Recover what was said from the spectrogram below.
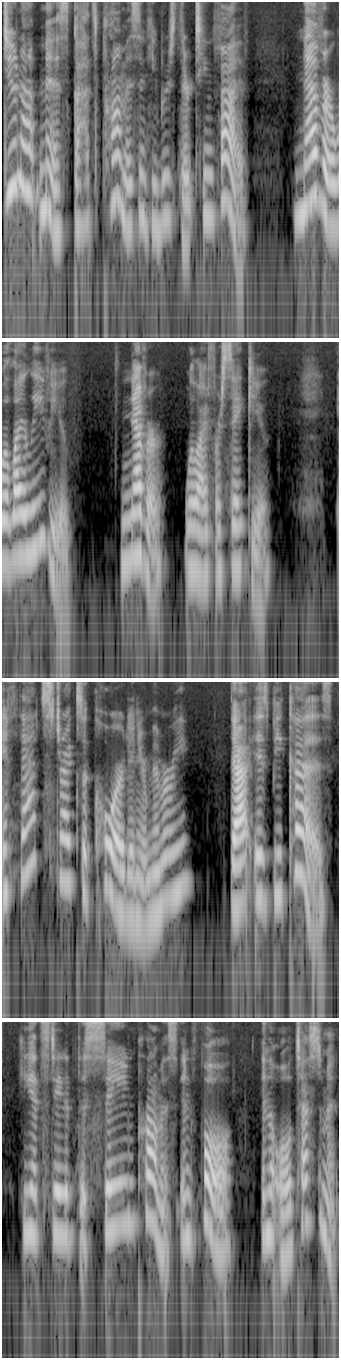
Do not miss God's promise in Hebrews 13:5. Never will I leave you, Never will I forsake you. If that strikes a chord in your memory, that is because he had stated the same promise in full in the Old Testament.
